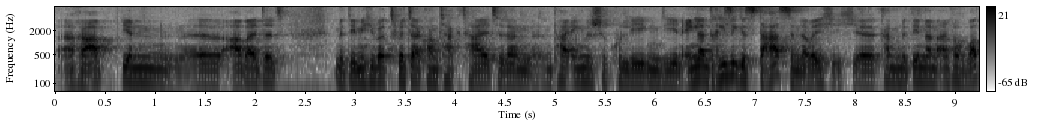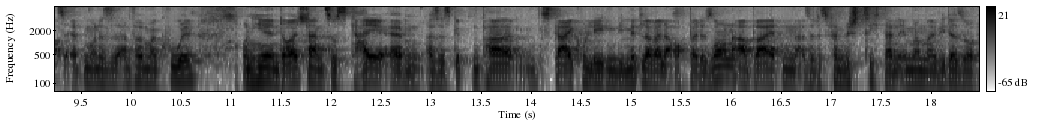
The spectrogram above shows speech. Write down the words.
Arabien äh, arbeitet, mit dem ich über Twitter Kontakt halte, dann ein paar englische Kollegen, die in England riesige Stars sind, aber ich, ich äh, kann mit denen dann einfach WhatsAppen und es ist einfach immer cool. Und hier in Deutschland zu Sky, ähm, also es gibt ein paar Sky-Kollegen, die mittlerweile auch bei der Zone arbeiten, also das vermischt sich dann immer mal wieder so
